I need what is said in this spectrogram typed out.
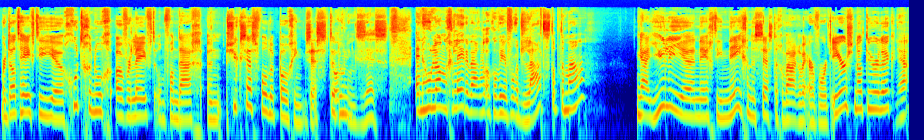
Maar dat heeft hij goed genoeg overleefd om vandaag een succesvolle poging 6 te poging doen. Poging 6. En hoe lang geleden waren we ook alweer voor het laatst op de maan? Ja, juli uh, 1969 waren we er voor het eerst natuurlijk. Ja.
